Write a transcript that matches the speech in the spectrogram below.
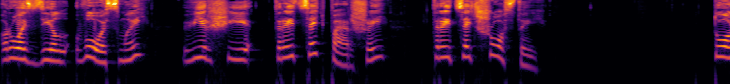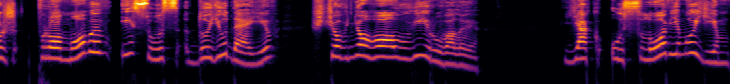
розділ 8, вірші 31, 36. Тож промовив Ісус до юдеїв, що в нього ввірували. Як у слові моїм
